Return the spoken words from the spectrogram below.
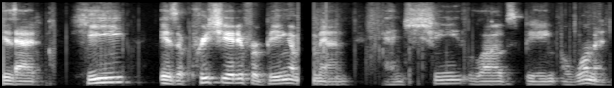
is that he is appreciated for being a man and she loves being a woman.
